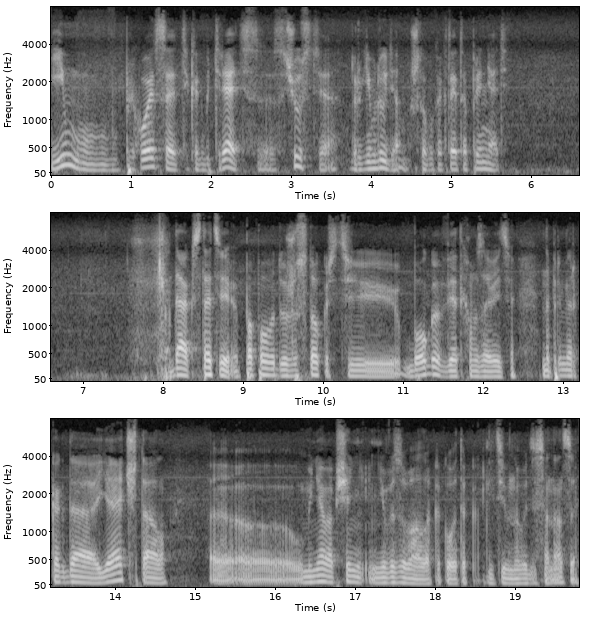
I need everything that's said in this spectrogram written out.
Им приходится как бы терять сочувствие другим людям, чтобы как-то это принять. Да, кстати, по поводу жестокости Бога в Ветхом Завете. Например, когда я читал, у меня вообще не- вызывало какого-то когнитивного диссонанса.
